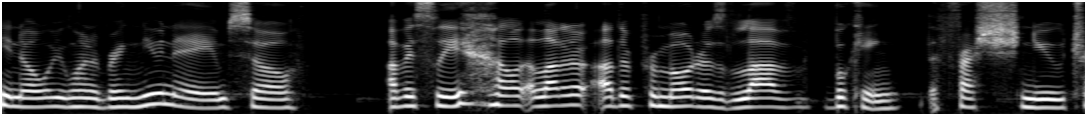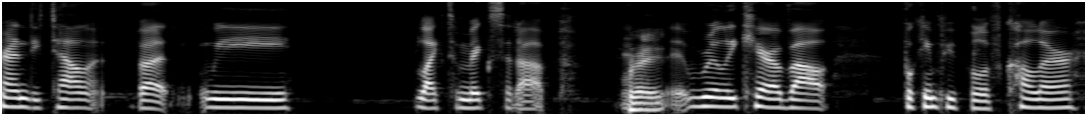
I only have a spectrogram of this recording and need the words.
you know, we want to bring new names. So obviously, a lot of other promoters love booking the fresh, new, trendy talent, but we like to mix it up. Right. Really care about booking people of color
